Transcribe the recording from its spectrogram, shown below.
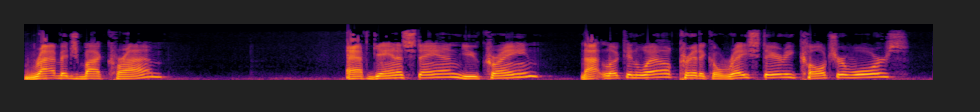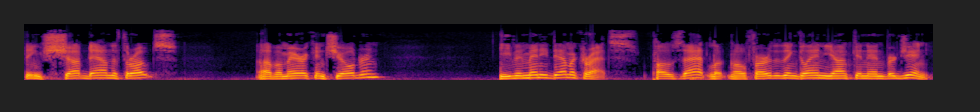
ravaged by crime, Afghanistan, Ukraine, not looking well, critical race theory, culture wars being shoved down the throats of American children. Even many Democrats pose that look no further than Glenn Youngkin in Virginia.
